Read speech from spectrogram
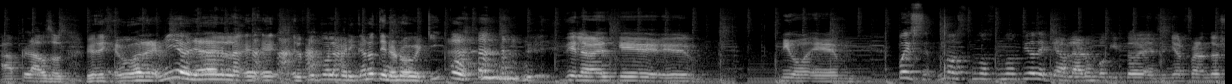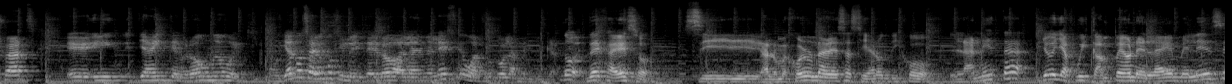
Aplausos. Yo dije, madre mía, ya el, el- el fútbol americano tiene nuevo equipo. Sí, la verdad es que, eh, digo, eh, pues nos, nos, nos dio de qué hablar un poquito el señor Fernando Schwartz eh, y ya integró un nuevo equipo. Ya no sabemos si lo integró a la MLS o al fútbol americano. No, deja eso. Si a lo mejor una de esas Seattle dijo, la neta, yo ya fui campeón en la MLS,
